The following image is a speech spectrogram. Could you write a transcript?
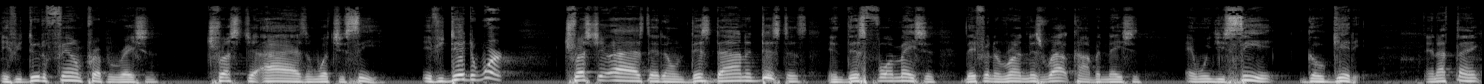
if you do the film preparation, trust your eyes and what you see. If you did the work, trust your eyes that on this down and distance in this formation, they finna run this route combination. And when you see it, go get it. And I think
